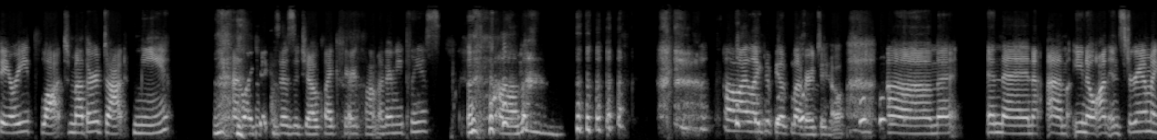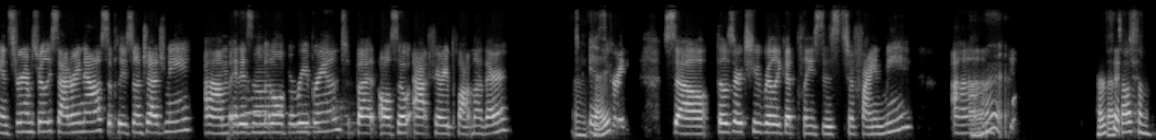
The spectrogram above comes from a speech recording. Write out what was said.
fairyplotmother.me I like it because there's a joke like fairy plot mother me please. Um, oh, I like to feel clever too. Um, and then, um, you know, on Instagram, my Instagram's really sad right now, so please don't judge me. Um, it is in the middle of a rebrand, but also at Fairy Plot Mother okay. is great. So those are two really good places to find me. Um, All right. Perfect. That's awesome.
